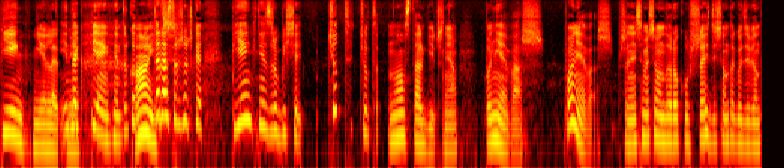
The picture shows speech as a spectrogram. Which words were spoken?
pięknie letnie. I tak pięknie, tylko Aj. teraz troszeczkę pięknie zrobi się ciut, ciut nostalgicznie, ponieważ... Ponieważ przeniesiemy się do roku 69.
